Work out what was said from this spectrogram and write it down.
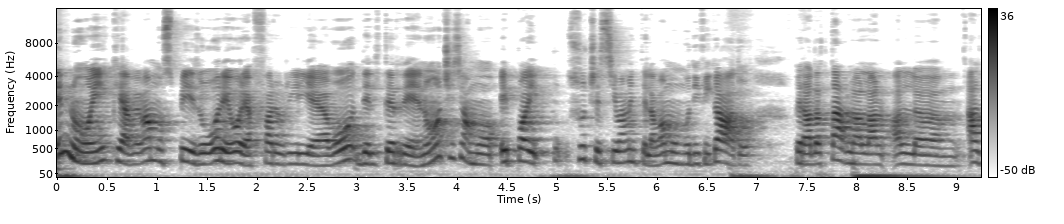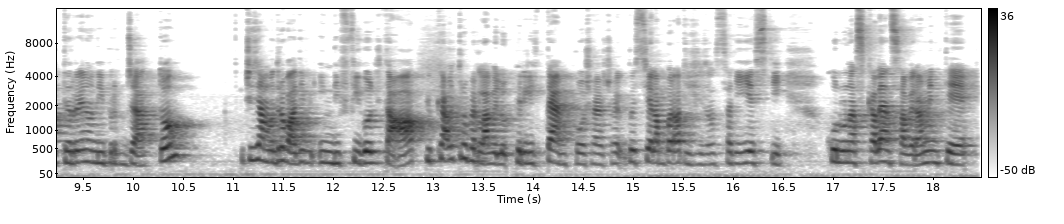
E noi che avevamo speso ore e ore a fare un rilievo del terreno, ci siamo e poi successivamente l'avevamo modificato per adattarlo alla, al, al terreno di progetto, ci siamo trovati in difficoltà più che altro per, velo- per il tempo, cioè, cioè, questi elaborati ci sono stati chiesti con una scadenza veramente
